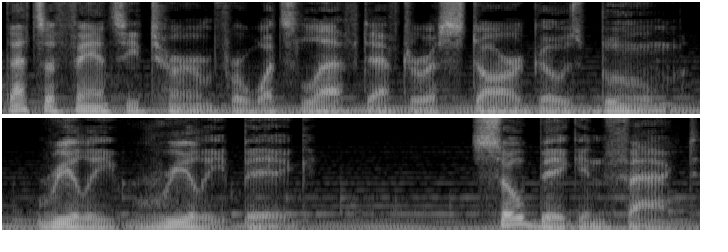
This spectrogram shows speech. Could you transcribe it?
That's a fancy term for what's left after a star goes boom, really, really big. So big, in fact,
